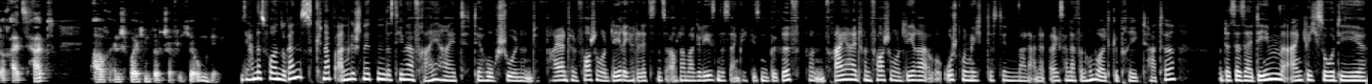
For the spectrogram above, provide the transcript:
bereits hat, auch entsprechend wirtschaftlicher umgehen. Sie haben das vorhin so ganz knapp angeschnitten, das Thema Freiheit der Hochschulen und Freiheit von Forschung und Lehre. Ich hatte letztens auch noch mal gelesen, dass eigentlich diesen Begriff von Freiheit von Forschung und Lehre ursprünglich, dass den mal Alexander von Humboldt geprägt hatte und dass er seitdem eigentlich so die,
